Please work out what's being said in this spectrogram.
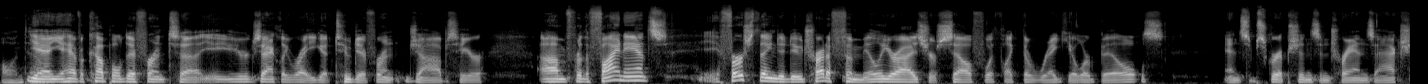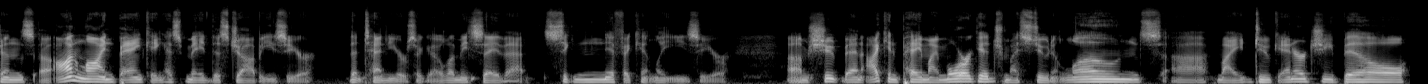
all entail? yeah you have a couple different uh, you're exactly right. You got two different jobs here. Um, for the finance first thing to do try to familiarize yourself with like the regular bills and subscriptions and transactions. Uh, online banking has made this job easier than 10 years ago. Let me say that significantly easier. Um, shoot, Ben, I can pay my mortgage, my student loans, uh, my Duke Energy bill.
